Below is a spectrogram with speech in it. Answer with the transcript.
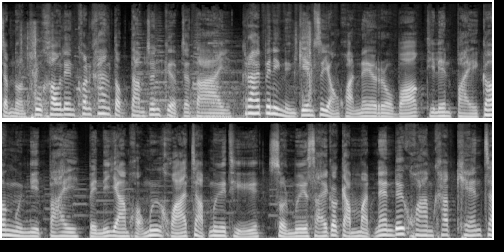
จำนวนผู้เข้าเล่นค่อนข้างตกต่ำจนเกือบจะตาย กลายเป็นอีกหนึ่งเกมสยองขวัญในโรบอกที่เล่นไปก็งุนงิดไป เป็นนิยามของมือขวาจับมือถือ ส่วนมือซ้ายก็กำหมัดแน่นด้วยความคับแค้นใจ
